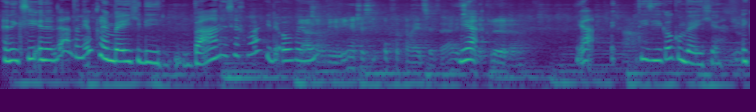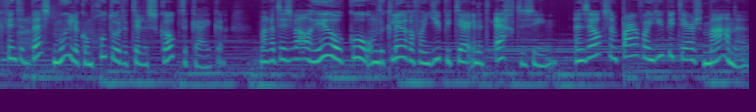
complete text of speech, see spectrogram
En ik zie inderdaad een heel klein beetje die banen, zeg maar, die er overheen. Ja, zo die ringetjes die op de planeet zitten, hè? die Ja. verschillende kleuren. Ja, die zie ik ook een beetje. Ik vind het best moeilijk om goed door de telescoop te kijken. Maar het is wel heel cool om de kleuren van Jupiter in het echt te zien. En zelfs een paar van Jupiters manen.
